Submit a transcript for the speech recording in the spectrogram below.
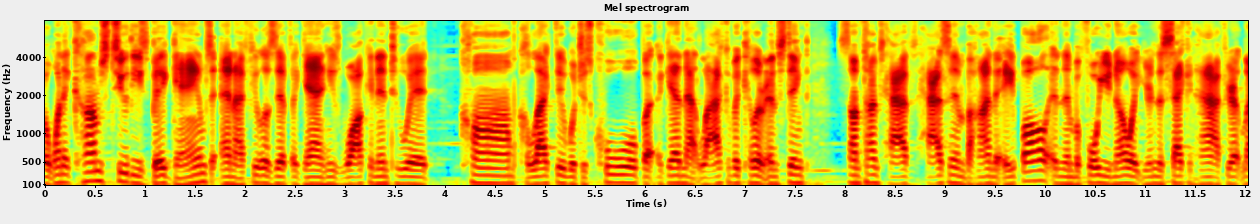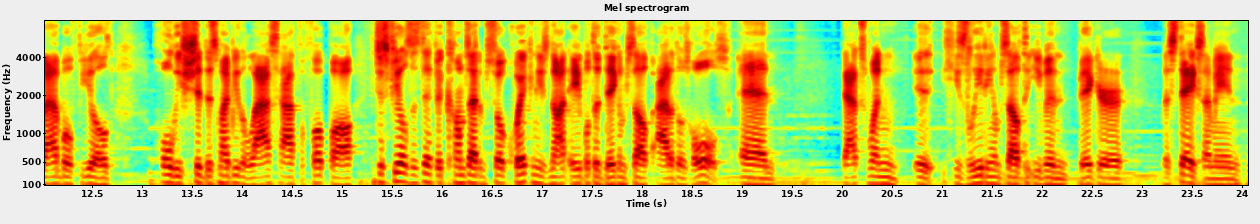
But when it comes to these big games, and I feel as if, again, he's walking into it calm, collected, which is cool. But again, that lack of a killer instinct sometimes have, has him behind the eight ball. And then before you know it, you're in the second half, you're at Lambeau Field. Holy shit, this might be the last half of football. It just feels as if it comes at him so quick and he's not able to dig himself out of those holes. And that's when it, he's leading himself to even bigger mistakes. I mean,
